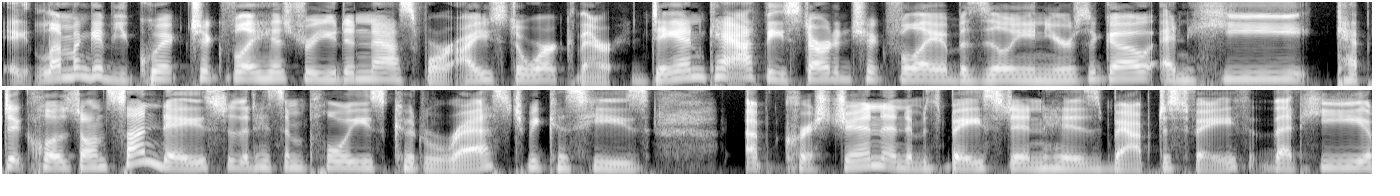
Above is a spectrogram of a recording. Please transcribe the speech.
eh, let me give you quick Chick fil A history you didn't ask for. I used to work there. Dan Cathy started Chick fil A a bazillion years ago, and he kept it closed on Sundays so that his employees could rest because he's a Christian and it was based in his Baptist faith that he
